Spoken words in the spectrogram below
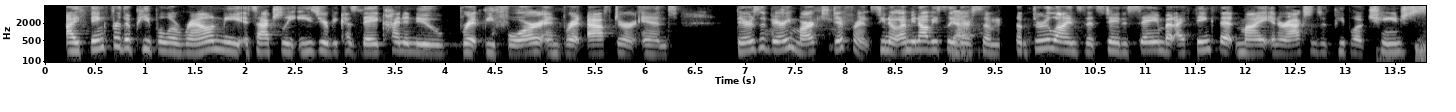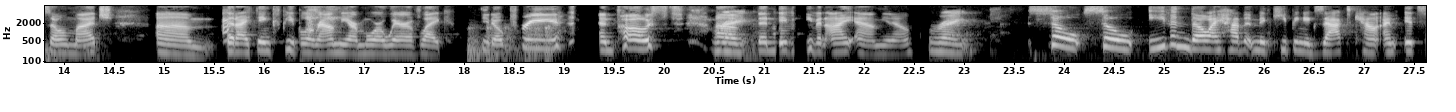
I think for the people around me, it's actually easier because they kind of knew Britt before and Britt after, and there's a very marked difference. You know, I mean, obviously yeah. there's some some through lines that stay the same, but I think that my interactions with people have changed so much um, that I think people around me are more aware of like, you know, pre and post um, right. than maybe even I am, you know? Right. So, so even though I haven't been keeping exact count, I'm, it's,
